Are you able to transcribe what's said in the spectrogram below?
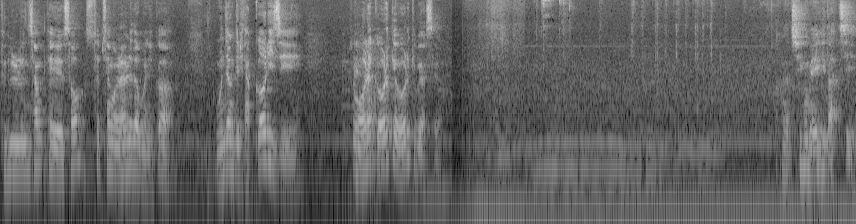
들은 상태에서 스텝 생활을 하려다 보니까 원장들이 다 꺼리지. 좀 어렵게 어렵게 어렵게 배웠어요. 아, 지금 애기 낳지.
